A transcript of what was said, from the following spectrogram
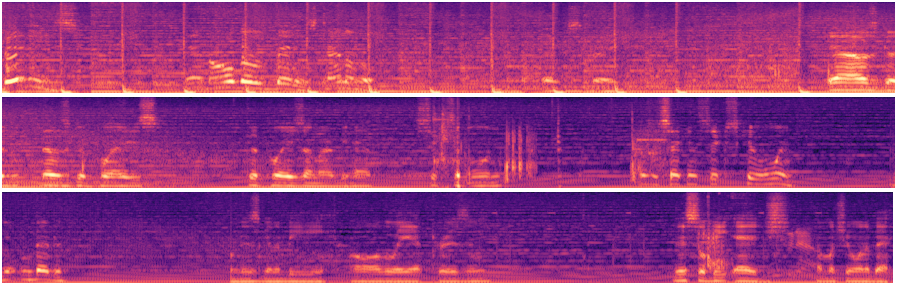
Biddies! Damn, all those biddies. Ten of them. That's great. Yeah, that was good. That was good plays. Good plays on our behalf. Six and one. That was a second six kill win. Getting better. One is gonna be all the way at prison. This will be edge. How much you want to bet?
